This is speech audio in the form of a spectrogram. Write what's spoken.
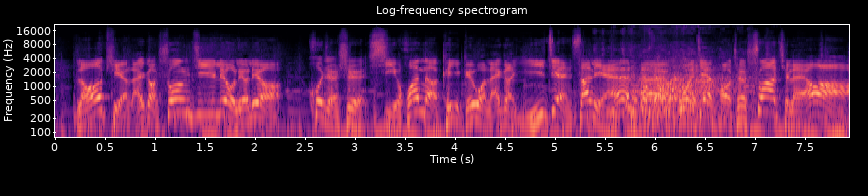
“老铁来个双击六六六”，或者是喜欢的可以给我来个一键三连，哎，火箭跑车刷起来啊！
